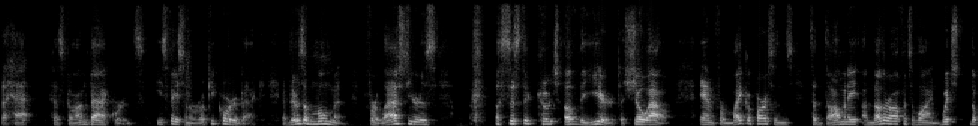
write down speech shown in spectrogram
the hat has gone backwards. He's facing a rookie quarterback. If there's a moment for last year's assistant coach of the year to show out and for Micah Parsons to dominate another offensive line, which the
